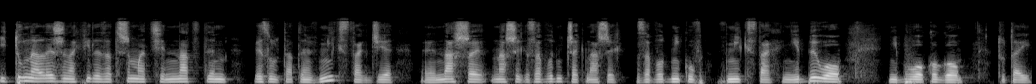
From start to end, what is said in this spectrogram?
I tu należy na chwilę zatrzymać się nad tym rezultatem w mixtach, gdzie e, nasze, naszych zawodniczek, naszych zawodników w mixtach nie było, nie było kogo tutaj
